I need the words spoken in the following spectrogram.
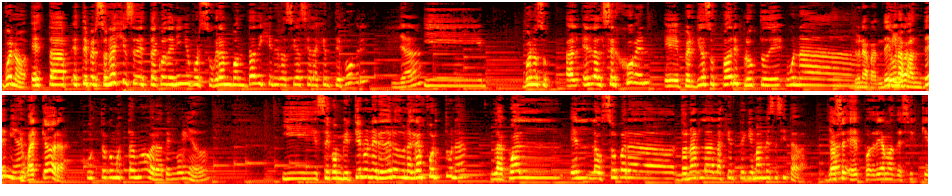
Bueno, esta, este personaje se destacó de niño por su gran bondad y generosidad hacia la gente pobre Ya. y bueno, al- él al ser joven eh, perdió a sus padres producto de una De una pandemia, de una igual- pandemia, Igual que ahora. justo como estamos ahora, tengo miedo, y se convirtió en un heredero de una gran fortuna, la cual él la usó para donarla a la gente que más necesitaba. ¿ya? Entonces, eh, podríamos decir que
